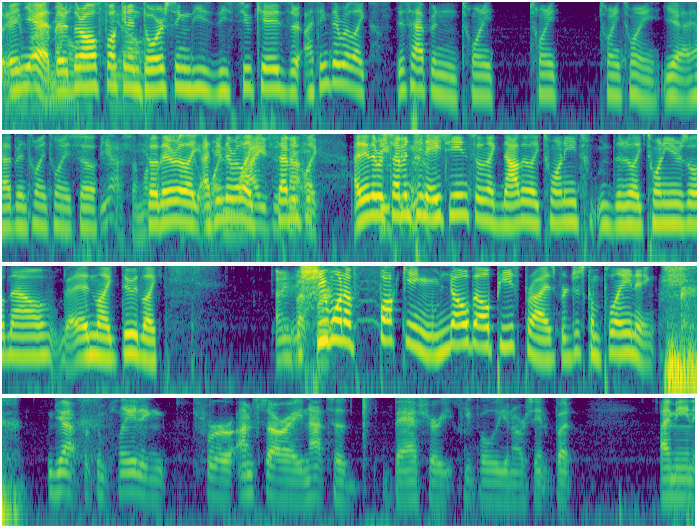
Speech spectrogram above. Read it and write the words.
and yeah they're they're all environmentalist, you fucking know. endorsing these these two kids. They're, I think they were like this happened in 20, 20 2020. Yeah, it happened in 2020. So yeah, so they were like- I think they were, like, is this not, 17 like, I think they were decent 17, news. 18, so like now they're like 20, tw- they're like 20 years old now and like dude, like I mean, she won a fucking Nobel Peace Prize for just complaining. Yeah, for complaining. For I'm sorry, not to bash her. People, you know, are saying, but I mean,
